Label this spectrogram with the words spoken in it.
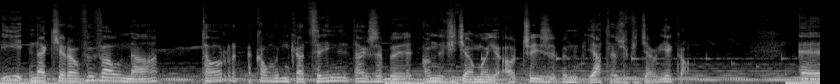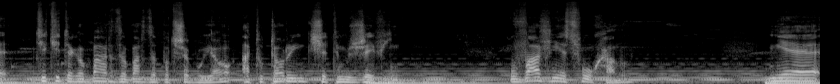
i nakierowywał na tor komunikacyjny, tak żeby on widział moje oczy i żebym ja też widział jego. E, dzieci tego bardzo, bardzo potrzebują, a tutoring się tym żywi. Uważnie słucham, nie e,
